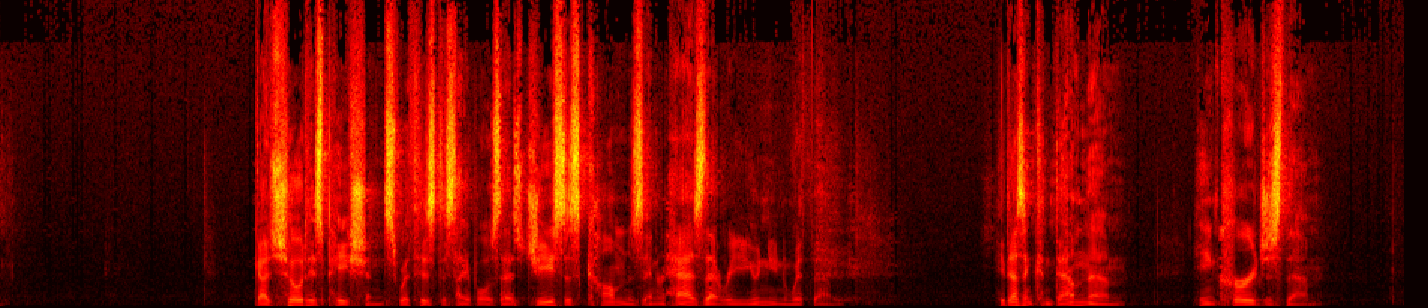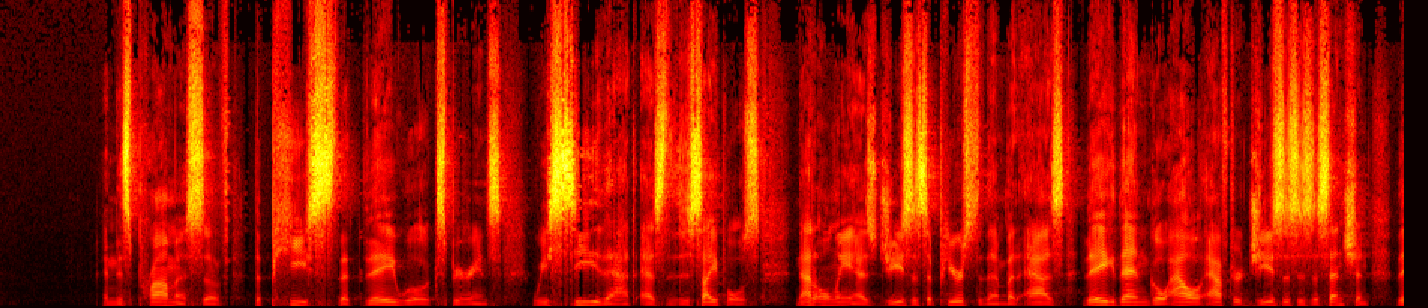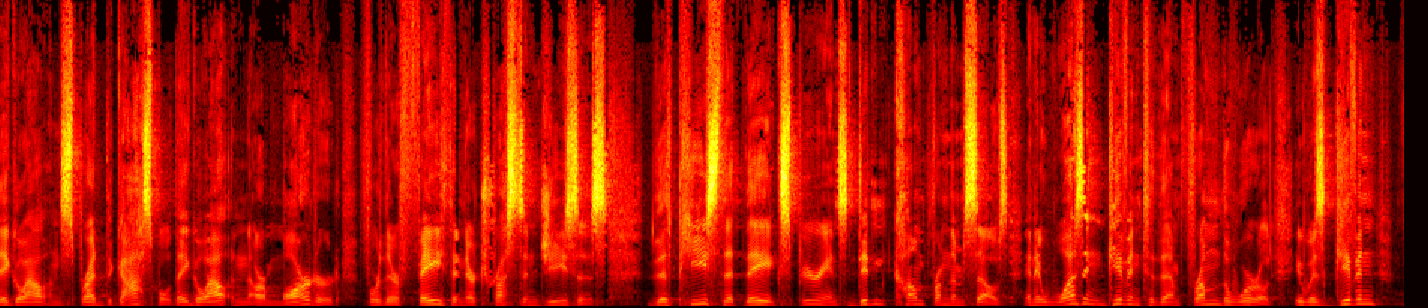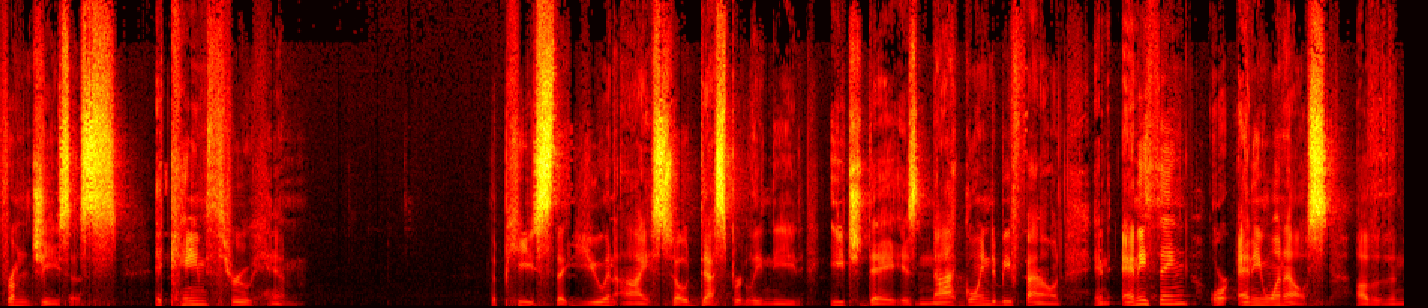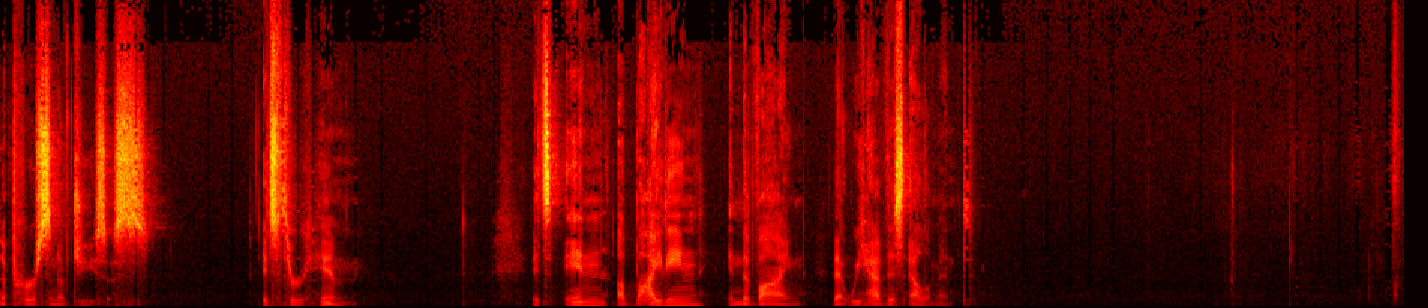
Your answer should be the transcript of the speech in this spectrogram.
God showed his patience with his disciples as Jesus comes and has that reunion with them. He doesn't condemn them, he encourages them and this promise of the peace that they will experience, we see that as the disciples, not only as Jesus appears to them, but as they then go out after Jesus' ascension, they go out and spread the gospel. They go out and are martyred for their faith and their trust in Jesus. The peace that they experienced didn't come from themselves, and it wasn't given to them from the world, it was given from Jesus. It came through him. The peace that you and I so desperately need each day is not going to be found in anything or anyone else other than the person of Jesus. It's through him. It's in abiding in the vine that we have this element.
